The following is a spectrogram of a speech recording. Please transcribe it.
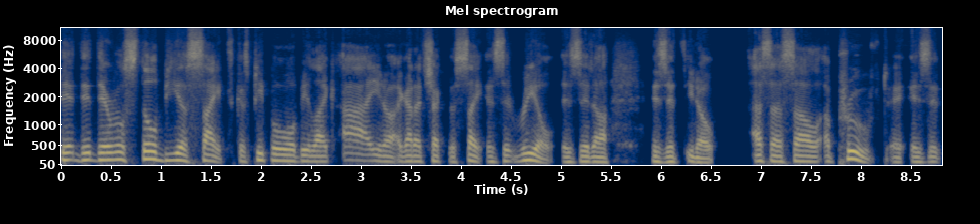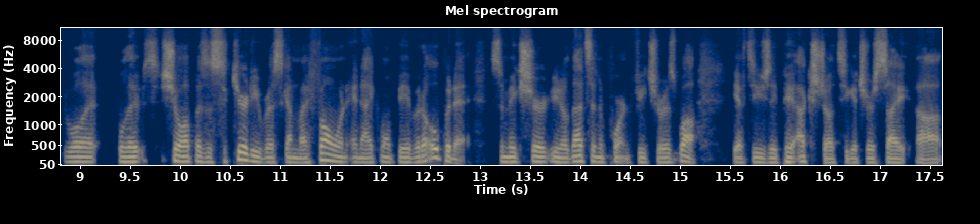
there, there will still be a site because people will be like ah you know i gotta check the site. Is it real? Is it uh is it you know SSL approved? Is it will it will it show up as a security risk on my phone and I won't be able to open it? So make sure, you know, that's an important feature as well. You have to usually pay extra to get your site uh,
